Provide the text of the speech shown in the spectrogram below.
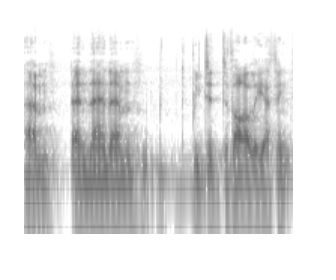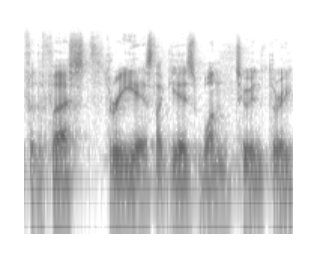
Um, and then um, we did Diwali, I think, for the first three years, like years one, two, and three.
